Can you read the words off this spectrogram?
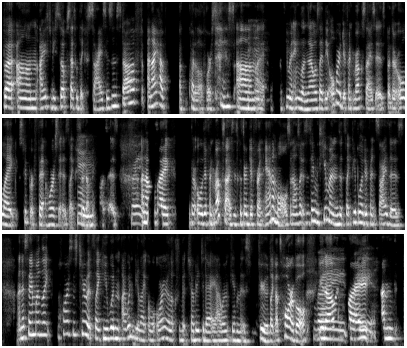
But um, I used to be so obsessed with like sizes and stuff, and I have a, quite a lot of horses. Um, mm-hmm. I, a few in England, and I was like, they all wear different rug sizes, but they're all like super fit horses, like showed mm. up horses. Right. And I was like, they're all different rug sizes because they're different animals. And I was like, it's the same with humans. It's like people are different sizes. And the same with like horses too. It's like you wouldn't, I wouldn't be like, oh, Oreo looks a bit chubby today. I won't give him his food. Like that's horrible. Right, you know? Like, right. and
